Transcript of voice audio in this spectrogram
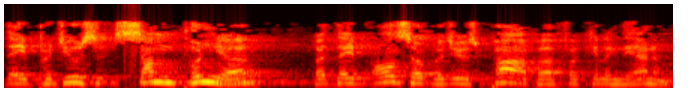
they produce some punya, but they also produce papa for killing the animal.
